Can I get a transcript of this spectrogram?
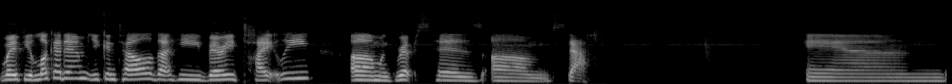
but if you look at him you can tell that he very tightly um grips his um staff. And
